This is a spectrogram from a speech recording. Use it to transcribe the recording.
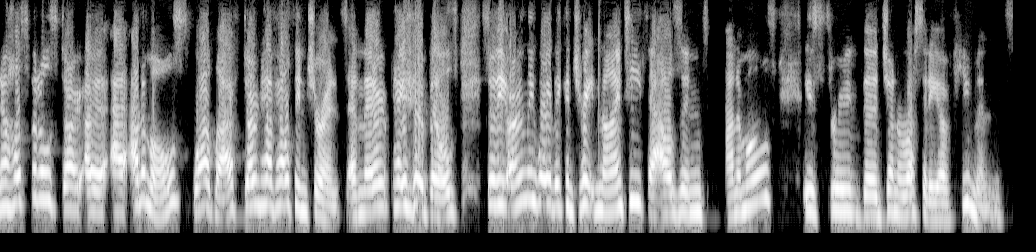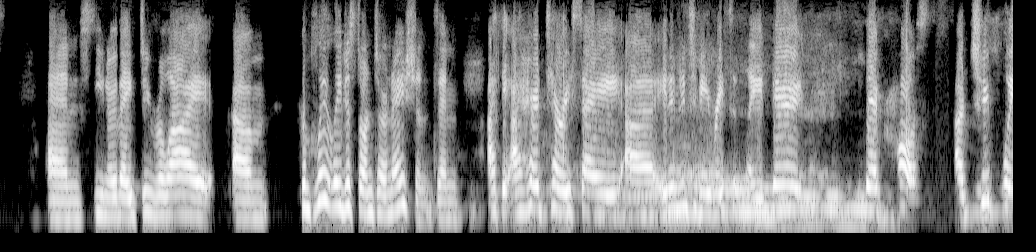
Now, hospitals don't, uh, animals, wildlife, don't have health insurance and they don't pay their bills. So the only way they can treat 90,000 animals is through the generosity of humans. And, you know, they do rely um, completely just on donations. And I think I heard Terry say uh, in an interview recently, their, their costs are $2.5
